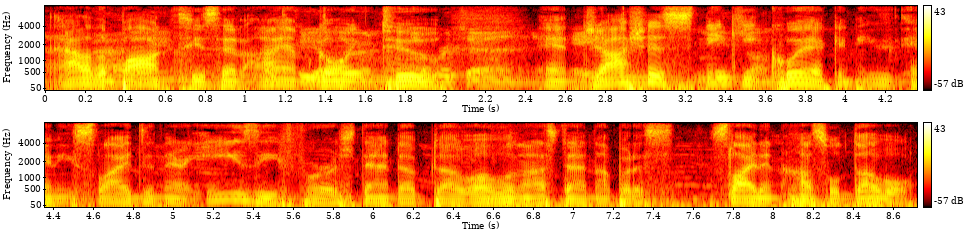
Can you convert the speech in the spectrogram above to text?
out of the box, he said, I am going to. And Josh is sneaky quick, and he, and he slides in there easy for a stand up double. Well, not a stand up, but a slide and hustle double.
